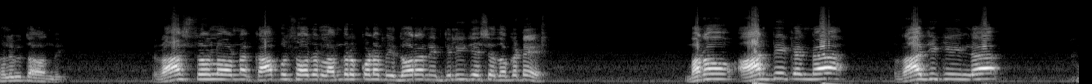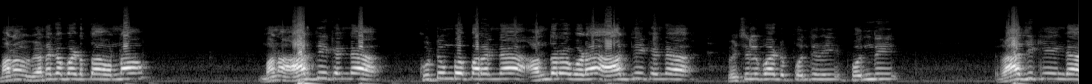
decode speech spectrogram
కలుగుతూ ఉంది. రాష్ట్రంలో ఉన్న కాపు సోదరులందరూ కూడా మీ ద్వారా నేను తెలియజేసేది ఒకటే. మనం ఆర్థికంగా రాజకీయంగా మనం వెనకబడుతూ ఉన్నాం. మన ఆర్థికంగా కుటుంబ పరంగా అందరూ కూడా ఆర్థికంగా వెసులుబాటు పొంది పొంది రాజకీయంగా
